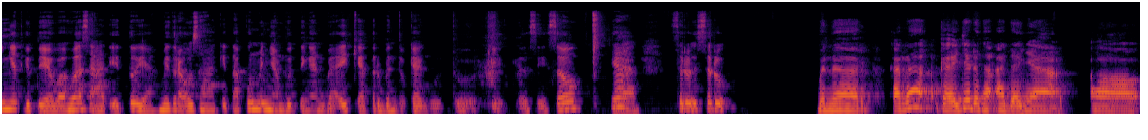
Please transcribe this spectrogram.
ingat gitu ya bahwa saat itu ya mitra usaha kita pun menyambut dengan baik ya terbentuknya GoTo gitu sih. So ya Ya. seru-seru. Benar, karena kayaknya dengan adanya uh,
